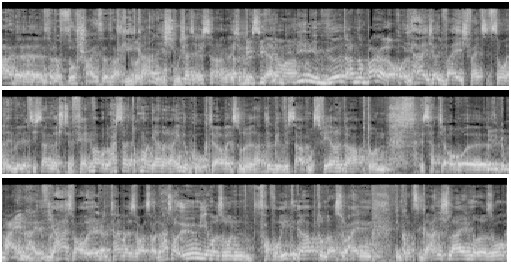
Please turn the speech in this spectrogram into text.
Ah, das soll doch so scheiße sein. Geht gar nicht, muss ich ganz ehrlich sagen. Also ich Also die, die, gerne die mal. liegen im Hürth an so einem Baggerloch. Oder? Ja, ich, war, ich war jetzt, noch, ich will jetzt nicht sagen, dass ich der Fan war, aber du hast halt doch mal gerne reingeguckt, ja, weil es so eine, hat eine gewisse Atmosphäre gehabt und es hat ja auch. Äh, Diese Gemeinheit. ja, es war auch, teilweise war es, du hast auch irgendwie immer so einen Favoriten gehabt und du hast so einen, den konntest du gar nicht leiden oder so.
